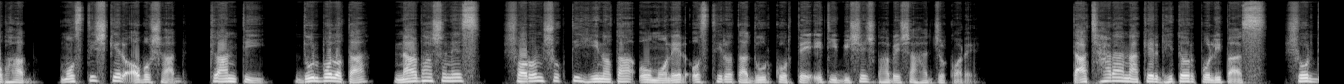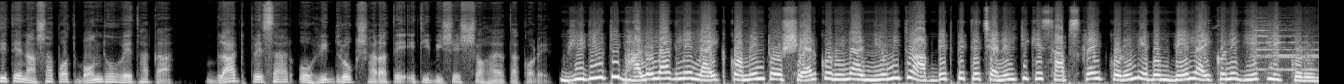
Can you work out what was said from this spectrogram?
অভাব, মস্তিষ্কের অবসাদ, ক্লান্তি, দুর্বলতা, নার্ভাসনেস, স্মরণশক্তিহীনতা ও মনের অস্থিরতা দূর করতে এটি বিশেষভাবে সাহায্য করে। তাছাড়া নাকের ভিতর পলিপাস, সর্দিতে নাসাপথ বন্ধ হয়ে থাকা ব্লাড প্রেসার ও হৃদরোগ সারাতে এটি বিশেষ সহায়তা করে। ভিডিওটি ভালো লাগলে লাইক, কমেন্ট ও শেয়ার করুন আর নিয়মিত আপডেট পেতে চ্যানেলটিকে সাবস্ক্রাইব করুন এবং বেল আইকনে গিয়ে ক্লিক করুন।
